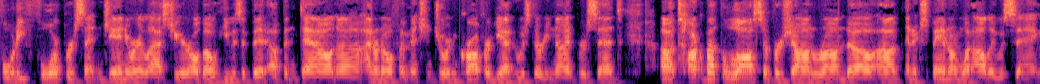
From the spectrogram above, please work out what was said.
forty four percent in January last year, although he was a bit up and down. Uh, I don't know if I mentioned Jordan Crawford yet, who was thirty nine percent. Uh, talk about the loss of Rajon Rondo uh, and expand on what Ali was saying.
